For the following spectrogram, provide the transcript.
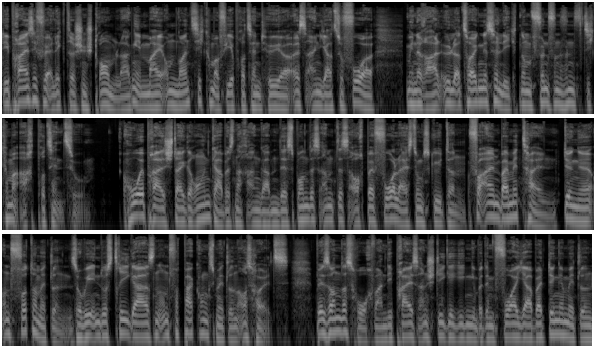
Die Preise für elektrischen Strom lagen im Mai um 90,4 Prozent höher als ein Jahr zuvor. Mineralölerzeugnisse legten um 55,8 Prozent zu. Hohe Preissteigerungen gab es nach Angaben des Bundesamtes auch bei Vorleistungsgütern, vor allem bei Metallen, Dünge- und Futtermitteln sowie Industriegasen und Verpackungsmitteln aus Holz. Besonders hoch waren die Preisanstiege gegenüber dem Vorjahr bei Düngemitteln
